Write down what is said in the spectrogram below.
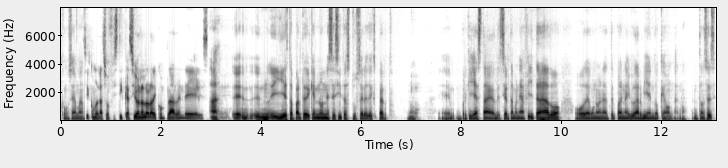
¿cómo se llama? Sí, como la sofisticación a la hora de comprar, vender. Este... Ah, eh, y esta parte de que no necesitas tú ser el experto, ¿no? Eh, porque ya está de cierta manera filtrado o de alguna manera te pueden ayudar viendo qué onda, ¿no? Entonces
